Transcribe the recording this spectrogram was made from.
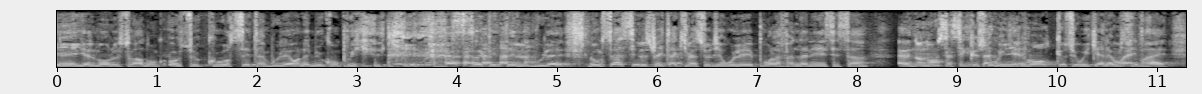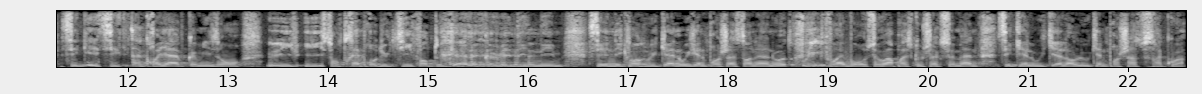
Et également le soir, donc au secours, c'est un boulet. On a mieux compris ce qu'était le boulet. Donc ça, c'est le spectacle qui va se dérouler pour la fin de l'année, c'est ça? Euh, non non, ça c'est que ce week-end. uniquement que ce week-end. Ah oui, Ouais. c'est vrai. C'est c'est incroyable comme ils ont ils, ils sont très productifs en tout cas à la comédie de Nîmes. C'est uniquement ce week-end. Week-end prochain, c'en est un autre. Oui. Il faudrait vous recevoir presque chaque semaine. C'est Alors le week-end prochain, ce sera quoi?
